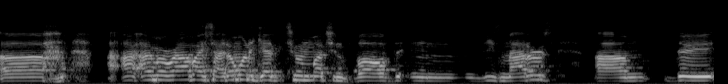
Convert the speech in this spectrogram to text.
Uh, I, am a rabbi, so I don't want to get too much involved in these matters. Um, they,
